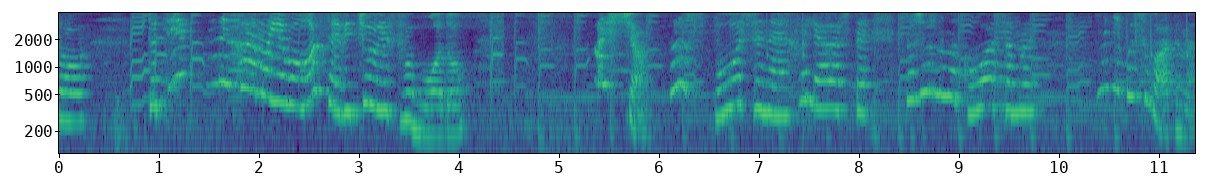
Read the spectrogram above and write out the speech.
Просто. Тоді нехай моє волосся відчує свободу. А що? Розпушене, хвилясте, з ажурними косами. Мені пасуватиме.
